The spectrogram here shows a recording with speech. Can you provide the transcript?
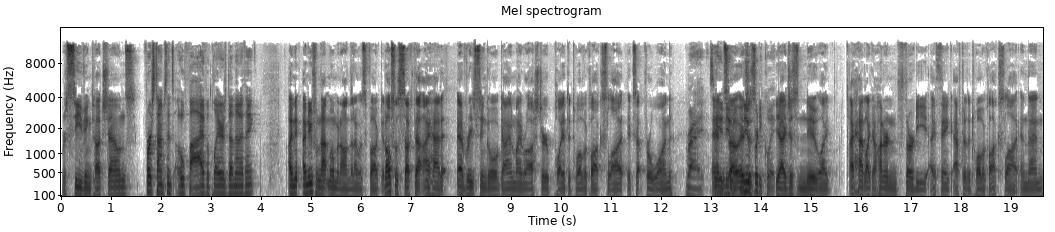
receiving touchdowns. First time since 05 a player's done that, I think. I, kn- I knew from that moment on that I was fucked. It also sucked that I had every single guy on my roster play at the 12 o'clock slot except for one. Right. So and you knew, so it knew just, pretty quick. Yeah, I just knew like I had like 130, I think, after the 12 o'clock slot, and then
